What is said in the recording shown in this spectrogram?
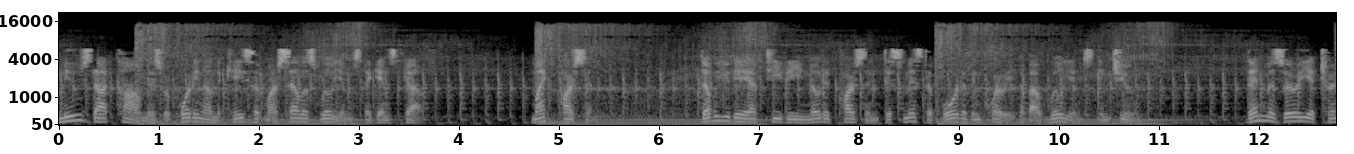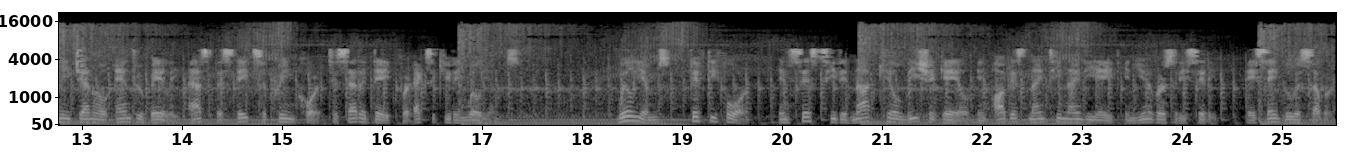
News.com is reporting on the case of Marcellus Williams against Gov. Mike Parson. WDAF-TV noted Parson dismissed a board of inquiry about Williams in June. Then Missouri Attorney General Andrew Bailey asked the state Supreme Court to set a date for executing Williams. Williams, 54, insists he did not kill Lisha Gayle in August 1998 in University City, a St. Louis suburb.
